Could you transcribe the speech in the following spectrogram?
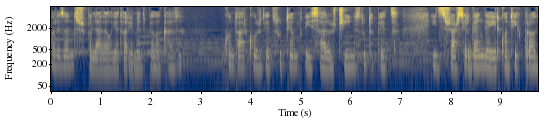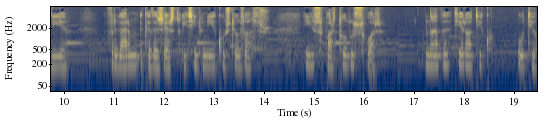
horas antes espalhada aleatoriamente pela casa. Contar com os dedos o tempo de içar os jeans do tapete e desejar ser ganga e ir contigo para o dia vergar-me a cada gesto em sintonia com os teus ossos e ensopar todo o suor. Nada de erótico, útil.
